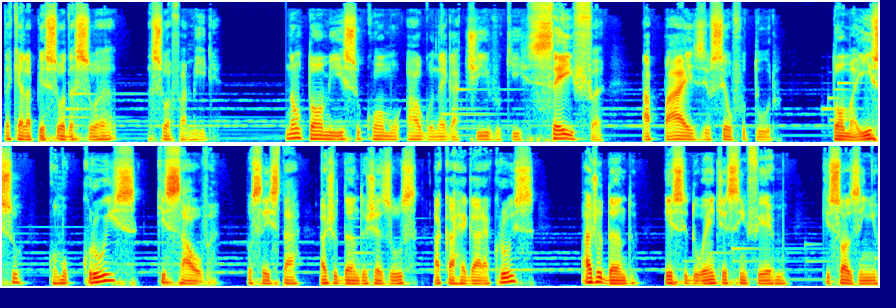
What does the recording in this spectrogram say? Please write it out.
daquela pessoa da sua, da sua família. Não tome isso como algo negativo que ceifa a paz e o seu futuro. Toma isso como cruz que salva. Você está ajudando Jesus a carregar a cruz, ajudando esse doente, esse enfermo que sozinho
